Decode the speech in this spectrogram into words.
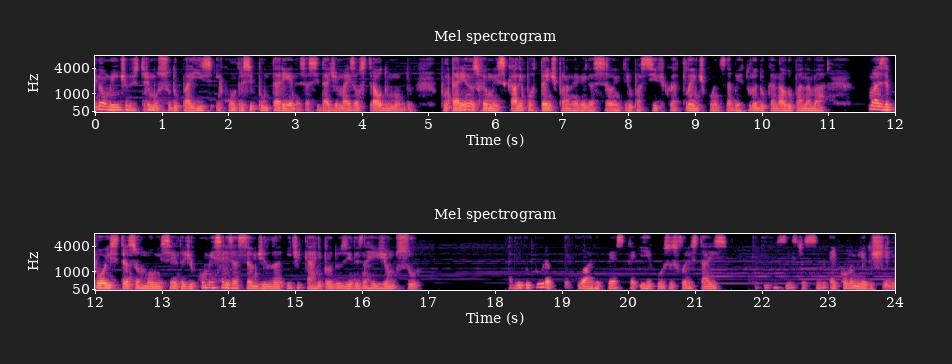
Finalmente, no extremo sul do país, encontra-se Punta Arenas, a cidade mais austral do mundo. Punta Arenas foi uma escala importante para a navegação entre o Pacífico e o Atlântico antes da abertura do Canal do Panamá, mas depois se transformou em centro de comercialização de lã e de carne produzidas na região sul. Agricultura, pecuária, pesca e recursos florestais. O que consiste assim a economia do Chile?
